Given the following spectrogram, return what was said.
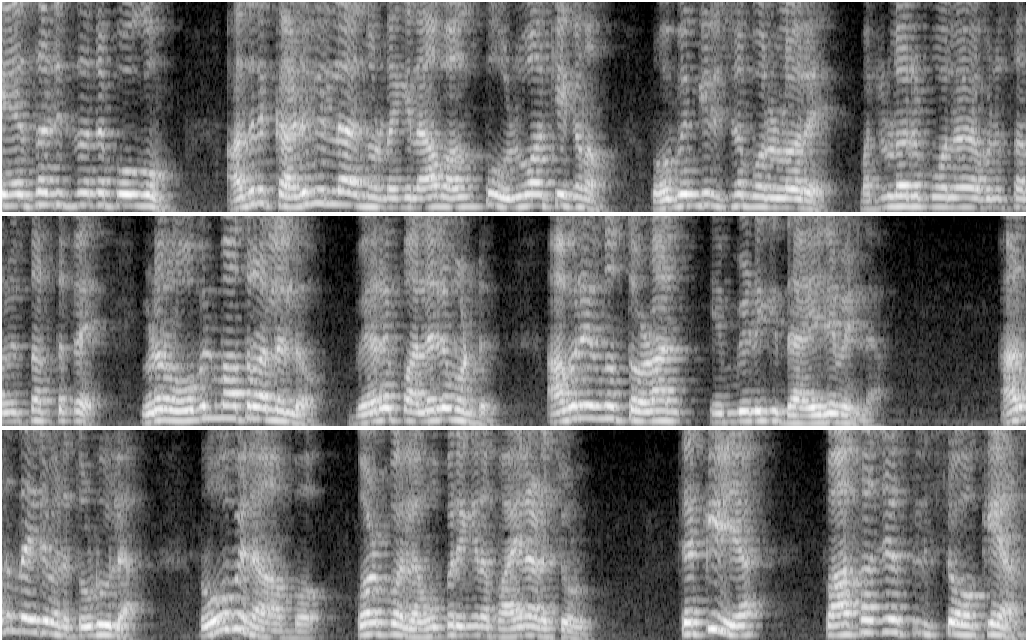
K S R T C തന്നെ പോകും. അതിന് കഴിവില്ല എന്നുണ്ടെങ്കിൽ ആ വകുപ്പ് ഒഴിവാക്കിയേക്കണം. റോബിൻ ഗിരീഷിനെ പോലുള്ളവരെ മറ്റുള്ളവരെ പോലെ അവർ സർവീസ് നടത്തട്ടെ. ഇവിടെ റോബിൻ മാത്രമല്ലല്ലോ വേറെ പലരുമുണ്ട്. അവരെ ഒന്നും തൊടാൻ എം ബി ഡിക്ക് ധൈര്യമില്ല. ആർക്കും ധൈര്യമില്ല തൊടൂല. റോബിൻ റോബിനാകുമ്പോൾ കുഴപ്പമില്ല മൂപ്പര് ഇങ്ങനെ ഫൈൻ അടച്ചോളൂ. ചെക്ക് ചെയ്യുക പാസഞ്ചേഴ്സ് ലിസ്റ്റ് ഓക്കെയാണ്.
